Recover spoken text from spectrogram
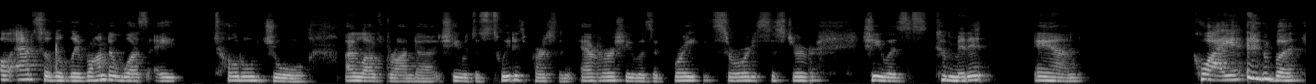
Oh, absolutely. Rhonda was a total jewel. I love Rhonda. She was the sweetest person ever. She was a great sorority sister. She was committed and quiet, but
